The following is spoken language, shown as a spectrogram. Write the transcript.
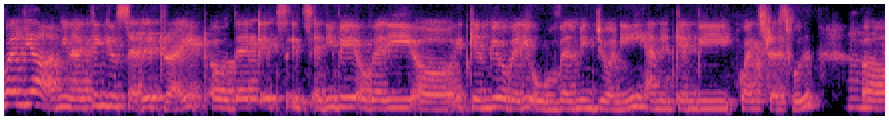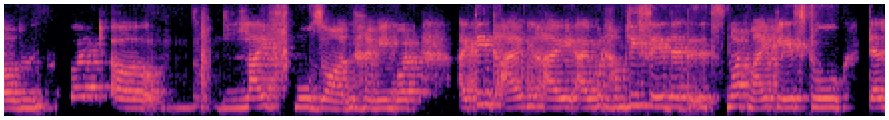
Well, yeah, I mean, I think you said it right. Uh, that it's it's anyway a very uh, it can be a very overwhelming journey, and it can be quite stressful. Mm-hmm. Um, but uh, life moves on. I mean, what I think I'm I I would humbly say that it's not my place to tell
